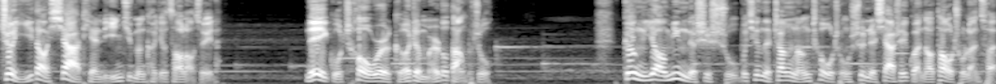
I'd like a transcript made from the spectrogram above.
这一到夏天，邻居们可就遭老罪了，那股臭味隔着门都挡不住。更要命的是，数不清的蟑螂、臭虫顺着下水管道到处乱窜。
